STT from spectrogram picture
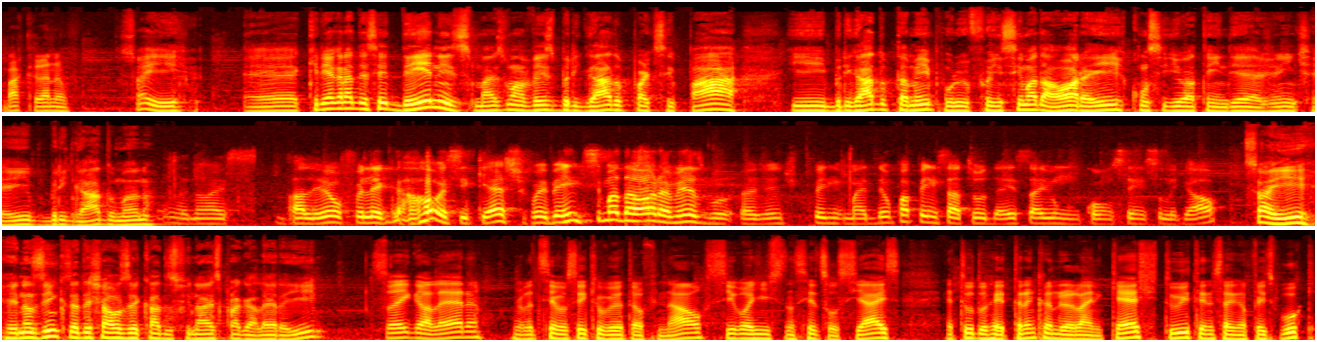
bacana. Isso aí. É, queria agradecer Denis, mais uma vez, obrigado por participar. E obrigado também por. Foi em cima da hora aí, conseguiu atender a gente aí. Obrigado, mano. É nóis. Valeu, foi legal esse cast, foi bem em cima da hora mesmo. A gente, mas deu para pensar tudo, aí saiu um consenso legal. Isso aí, Renanzinho, quiser deixar os recados finais pra galera aí? Isso aí, galera. Agradecer você que ouviu até o final. Sigam a gente nas redes sociais. É tudo Retranca Underline Cast, Twitter, Instagram, Facebook.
